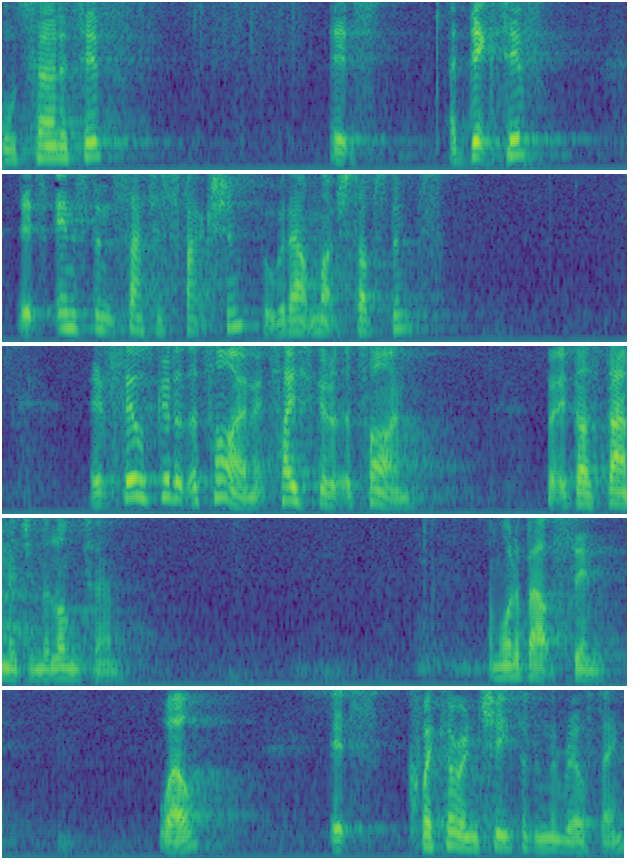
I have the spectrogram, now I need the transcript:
alternative. It's addictive. It's instant satisfaction, but without much substance. It feels good at the time, it tastes good at the time, but it does damage in the long term. And what about sin? Well, it's quicker and cheaper than the real thing.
